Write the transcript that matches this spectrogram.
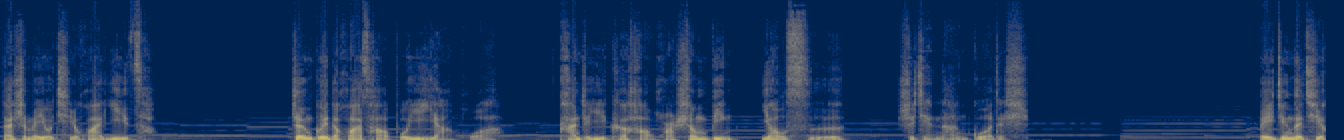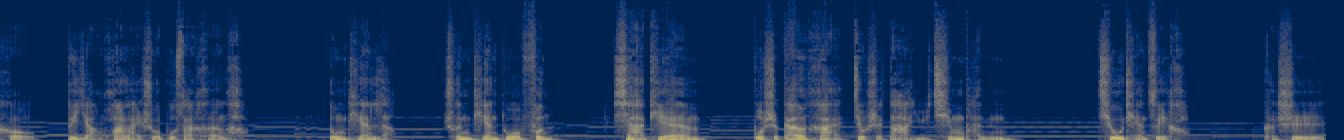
但是没有奇花异草，珍贵的花草不易养活，看着一棵好花生病要死，是件难过的事。北京的气候对养花来说不算很好，冬天冷，春天多风，夏天不是干旱就是大雨倾盆，秋天最好，可是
